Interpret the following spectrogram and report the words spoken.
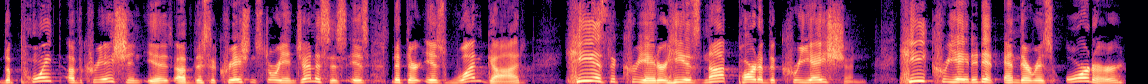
The point of creation is of this creation story in Genesis is that there is one God. He is the creator. He is not part of the creation. He created it, and there is order,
